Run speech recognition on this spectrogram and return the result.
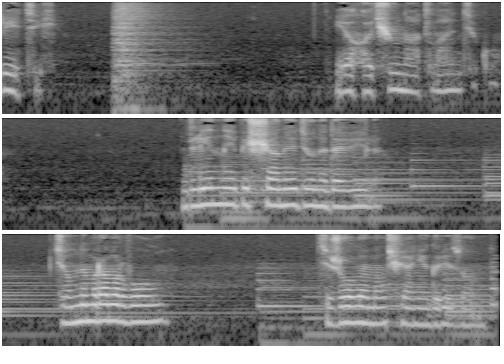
Третий. Я хочу на Атлантику. Длинные песчаные дюны давили. Темный мрамор волн. Тяжелое молчание горизонта.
